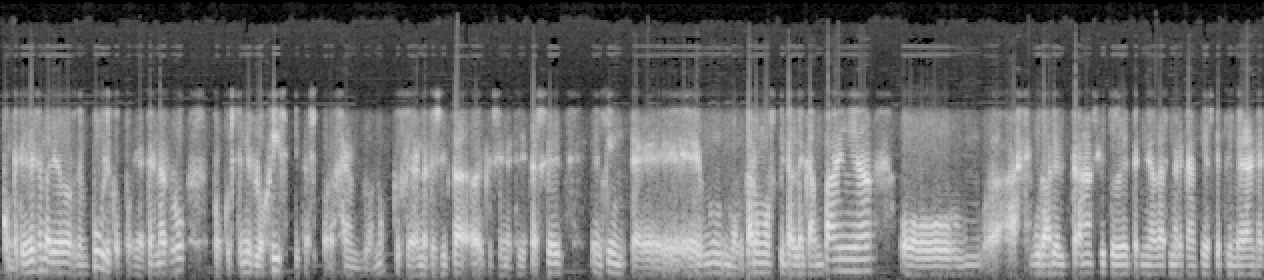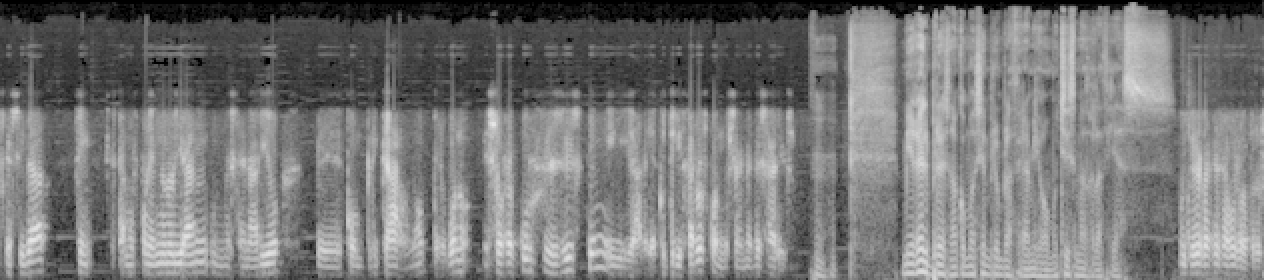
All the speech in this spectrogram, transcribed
Competencias en materia de orden público podría tenerlo por cuestiones logísticas, por ejemplo, ¿no? que, se necesitase, en fin, eh, montar un hospital de campaña o asegurar el tránsito de determinadas mercancías de primera necesidad. Estamos poniéndonos ya en un escenario eh, complicado, ¿no? Pero bueno, esos recursos existen y habría que utilizarlos cuando sean necesarios. Miguel Presno, como siempre, un placer, amigo. Muchísimas gracias. Muchas gracias a vosotros.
